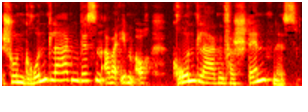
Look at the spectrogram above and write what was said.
schon Grundlagenwissen, aber eben auch Grundlagenverständnis.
